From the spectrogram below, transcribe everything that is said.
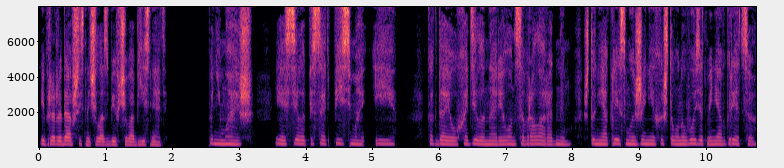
И, прорыдавшись, начала сбивчиво объяснять. «Понимаешь, я села писать письма и...» Когда я уходила на Орион, соврала родным, что не Аклис мой жених и что он увозит меня в Грецию.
